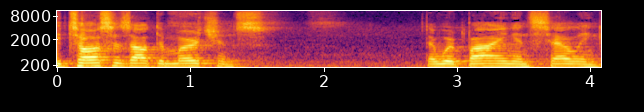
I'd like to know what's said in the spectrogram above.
He tosses out the merchants that were buying and selling.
